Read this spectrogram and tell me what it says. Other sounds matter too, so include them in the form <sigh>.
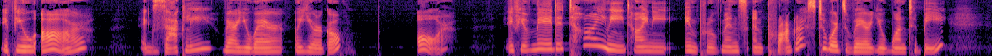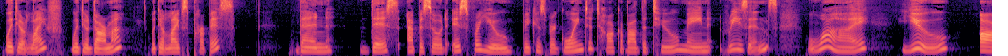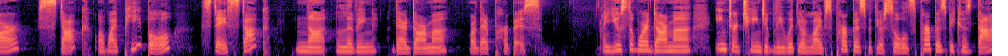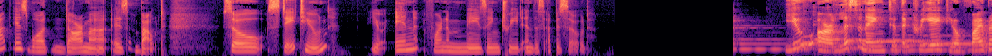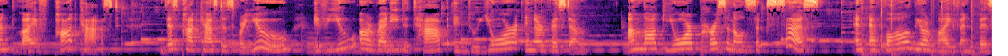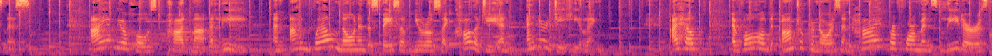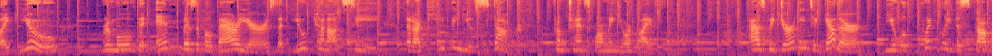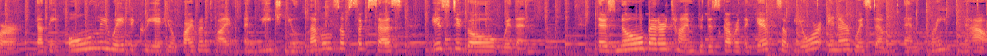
If you are exactly where you were a year ago, or if you've made tiny, tiny improvements and progress towards where you want to be with your life, with your Dharma, with your life's purpose, then this episode is for you because we're going to talk about the two main reasons why you are stuck or why people stay stuck not living their dharma or their purpose. I use the word dharma interchangeably with your life's purpose, with your soul's purpose, because that is what dharma is about. So stay tuned. You're in for an amazing treat in this episode. You are listening to the Create Your Vibrant Life podcast. This podcast is for you if you are ready to tap into your inner wisdom, unlock your personal success, and evolve your life and business. I am your host, Padma Ali, and I'm well known in the space of neuropsychology and energy healing. I help evolved entrepreneurs and high performance leaders like you remove the invisible barriers that you cannot see that are keeping you stuck from transforming your life. As we journey together, you will quickly discover that the only way to create your vibrant life and reach new levels of success is to go within. There's no better time to discover the gifts of your inner wisdom than right now.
